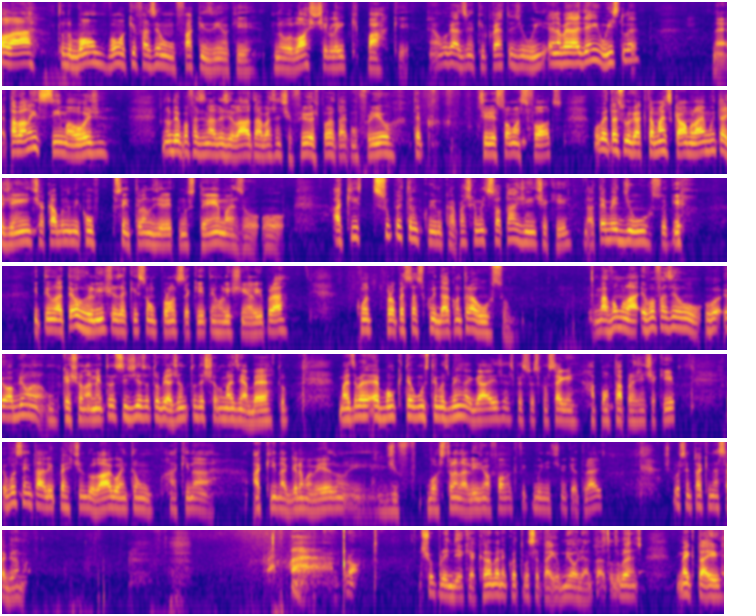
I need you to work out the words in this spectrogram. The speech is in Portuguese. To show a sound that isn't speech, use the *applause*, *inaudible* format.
Olá, tudo bom? Vamos aqui fazer um faquezinho aqui no Lost Lake Park. É um lugarzinho aqui perto de Whistler. É, na verdade é em Whistler. Né? Eu tava lá em cima hoje. Não deu para fazer nada de lá, tava bastante frio, a esposa tá com frio. Até tirei só umas fotos. Vou aproveitar esse lugar que tá mais calmo. Lá é muita gente, acabo não me concentrando direito nos temas. Ou, ou... Aqui super tranquilo, cara. Praticamente só tá gente aqui. Dá até medo de urso aqui. *laughs* E tem até os lixos aqui, são prontos aqui, tem um lixinho ali para o pessoal se cuidar contra urso. Mas vamos lá, eu vou fazer o. Eu abri um questionamento, esses dias eu estou viajando, estou deixando mais em aberto. Mas é, é bom que tem alguns temas bem legais, as pessoas conseguem apontar para a gente aqui. Eu vou sentar ali pertinho do lago, ou então aqui na, aqui na grama mesmo, e de, mostrando ali de uma forma que fique bonitinho aqui atrás. Acho que vou sentar aqui nessa grama. Pronto. Deixa eu prender aqui a câmera enquanto você está aí me olhando. Tá tudo bem? Como é que tá aí?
